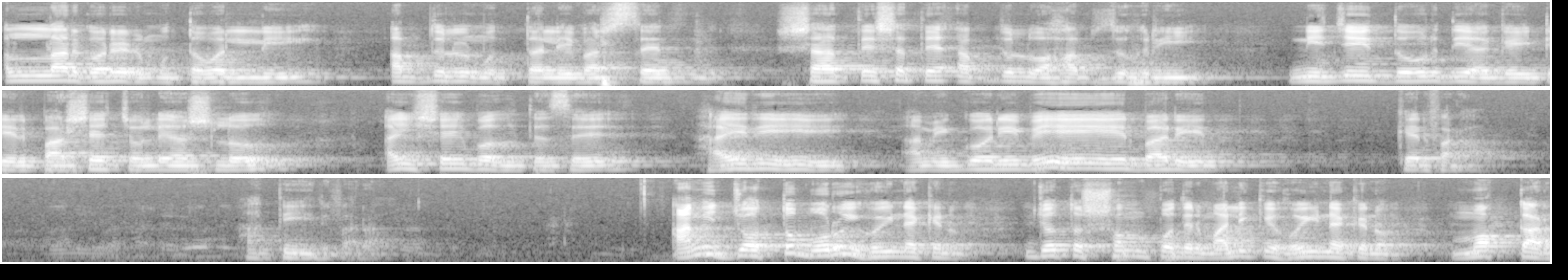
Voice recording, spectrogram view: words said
আল্লাহর ঘরের মুতাওয়াল্লি আব্দুল মুত্তালিব আসছেন। সাথে সাথে আব্দুল ওয়াহাব জুহরি নিজেই দৌড় দিয়া গেইটের পাশে চলে আসলো। আইসাই বলতেছে হাইরি আমি গরিবের বাড়ির কের ফাড়া? হাতির ফাড়া? আমি যত বড়ই হই না কেন যত সম্পদের মালিকে হই না কেন, মক্কার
